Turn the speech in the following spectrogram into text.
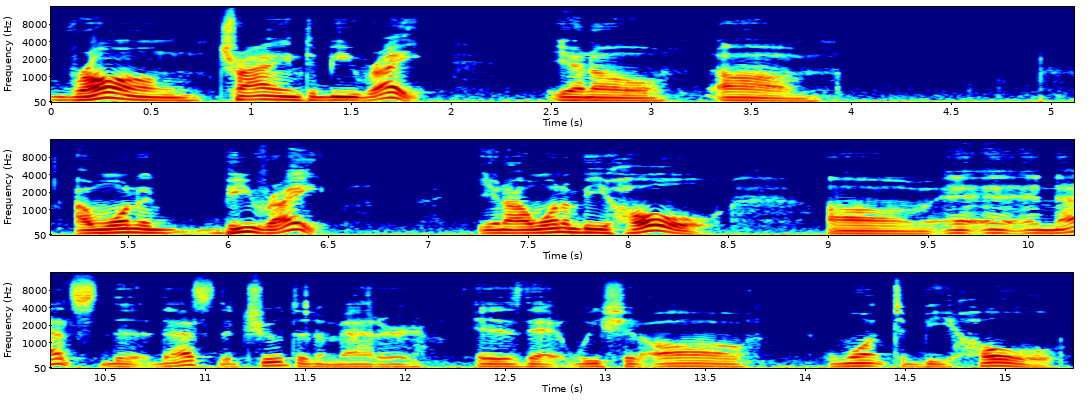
wrong trying to be right. You know, um, I want to be right. You know, I want to be whole. Um, and, and that's the that's the truth of the matter is that we should all want to be whole.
